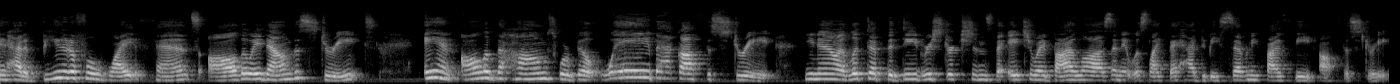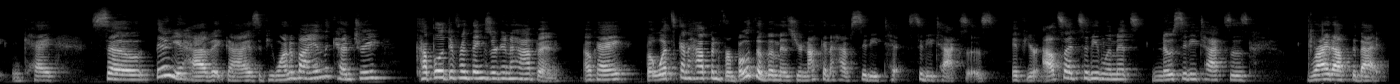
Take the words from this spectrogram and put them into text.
it had a beautiful white fence all the way down the street. And all of the homes were built way back off the street. You know, I looked up the deed restrictions, the HOA bylaws, and it was like they had to be 75 feet off the street. Okay. So there you have it, guys. If you want to buy in the country, a couple of different things are going to happen. Okay. But what's going to happen for both of them is you're not going to have city, city taxes. If you're outside city limits, no city taxes, right off the bat,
